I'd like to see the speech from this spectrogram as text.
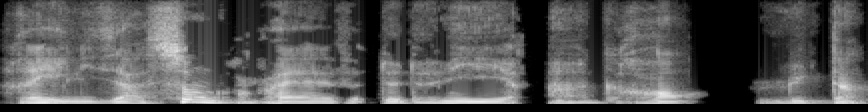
réalisa son grand rêve de devenir un grand lutin.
